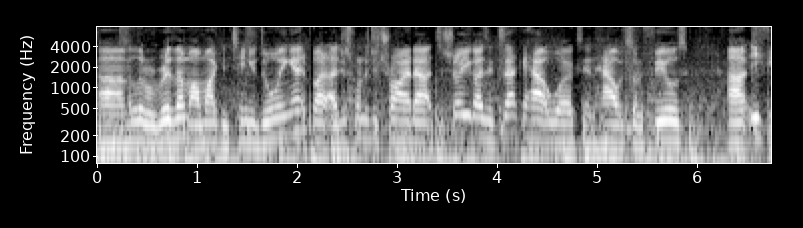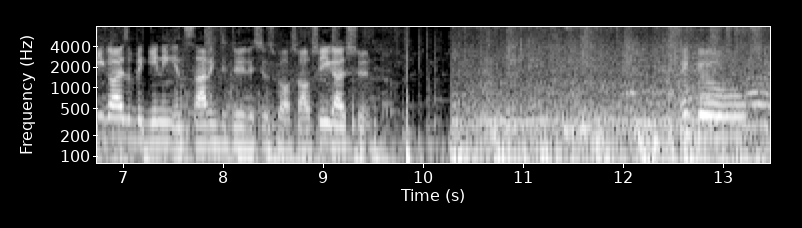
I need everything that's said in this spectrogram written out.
um, a little rhythm, I might continue doing it. But I just wanted to try it out to show you guys exactly how it works and how it sort of feels uh, if you guys are beginning and starting to do this as well. So I'll see you guys soon. Thank you.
